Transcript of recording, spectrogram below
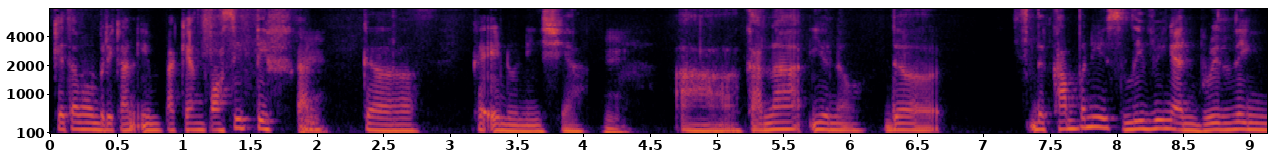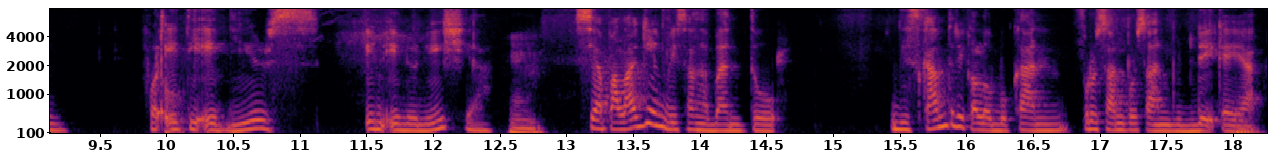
kita memberikan impact yang positif kan ke ke Indonesia. Hmm. Uh, karena you know the the company is living and breathing for 88 years in Indonesia. Hmm. Siapa lagi yang bisa ngebantu this country kalau bukan perusahaan-perusahaan gede kayak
